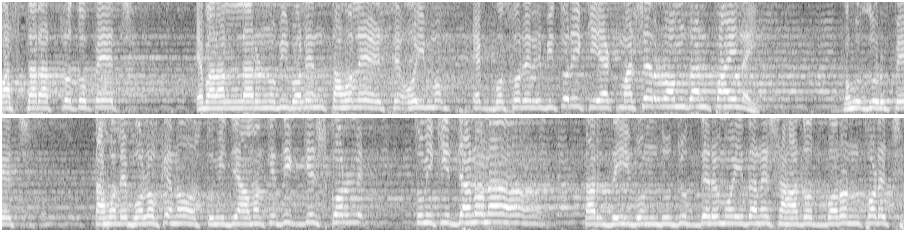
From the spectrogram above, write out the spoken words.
পাঁচটা রাত্র তো পেয়েছে। এবার আল্লাহর নবী বলেন, তাহলে সে ওই এক বছরের ভিতরে কি এক মাসের রমজান পায় নাই? হুজুর, পেয়েছে। তাহলে বলো কেন? তুমি যে আমাকে জিজ্ঞেস করলে, তুমি কি জানো না? তার যেই বন্ধু যুদ্ধের ময়দানে শাহাদত বরণ করেছে,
